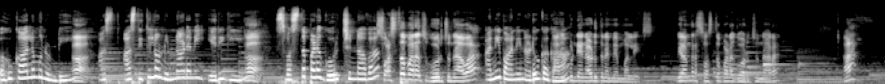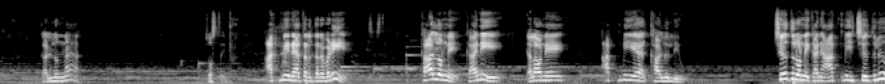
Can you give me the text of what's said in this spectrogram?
బహుకాలము నుండి ఆ, స్థితిలో నున్నాడని ఎరిగి స్వస్థపడ గోరుచున్నావా స్వస్థపరచు కోరుచున్నావా అని వాని అడుగగా ఇప్పుడు నేను అడుగుతున్నా మిమ్మల్ని. మీరందరూ స్వస్థపడ కోరుచున్నారా కళ్ళున్నా చూస్తాయి. ఇప్పుడు ఆత్మీయ నేతలు తరబడి చూస్తాయి. కాళ్ళు ఉన్నాయి కానీ ఎలా ఉన్నాయి? ఆత్మీయ కాళ్ళు లేవు. చేతులు ఉన్నాయి కానీ ఆత్మీయ చేతులు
